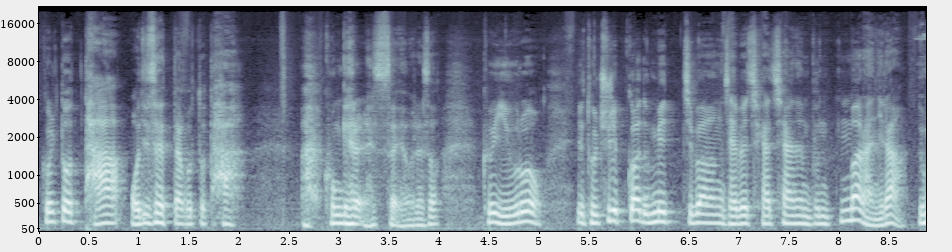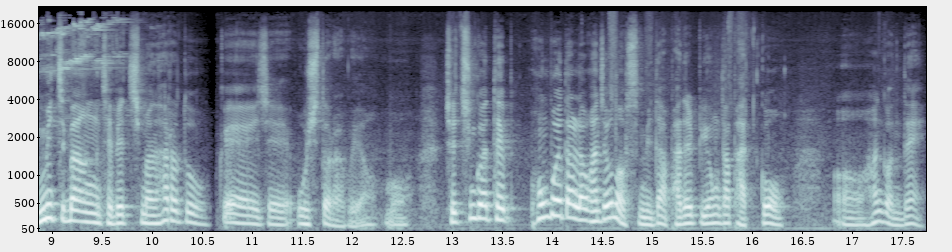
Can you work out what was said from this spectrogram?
그걸 또 다 어디서 했다고 또 다 공개를 했어요. 그래서 그 이후로 이 돌출입과 눈밑 지방 재배치 같이 하는 분뿐만 아니라 눈밑 지방 재배치만 하러도 꽤 이제 오시더라고요. 뭐 제 친구한테 홍보해 달라고 한 적은 없습니다. 받을 비용 다 받고 어, 한 건데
